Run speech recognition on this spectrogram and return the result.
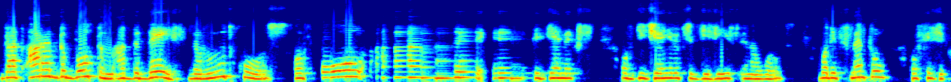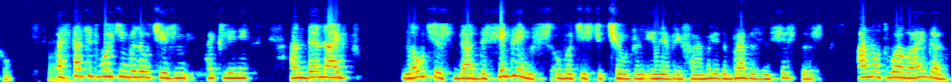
that are at the bottom, at the base, the root cause of all other epidemics of degenerative disease in our world, whether it's mental or physical. I started working with autism in my clinic, and then I've noticed that the siblings of autistic children in every family, the brothers and sisters, are not well either.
